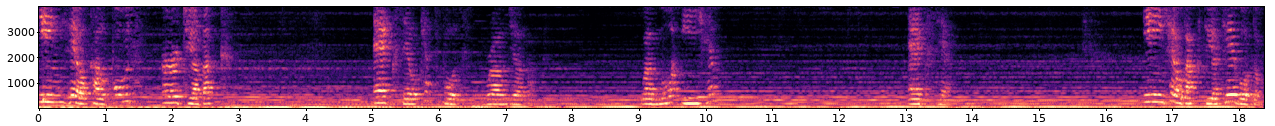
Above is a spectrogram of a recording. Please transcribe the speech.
Inhale, cow pose. Arch your back. Exhale, cat pose. Round your back. One more. Inhale. Exhale. Inhale back to your tabletop.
